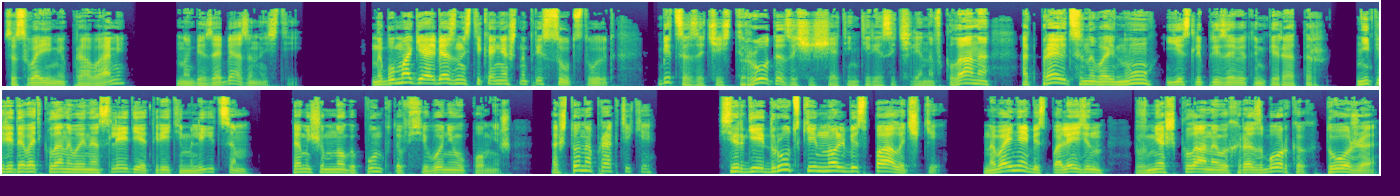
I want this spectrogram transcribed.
Со своими правами, но без обязанностей. На бумаге обязанности, конечно, присутствуют. Биться за честь рода, защищать интересы членов клана, отправиться на войну, если призовет император, не передавать клановое наследие третьим лицам, там еще много пунктов, всего не упомнишь. А что на практике? Сергей Друцкий ноль без палочки. На войне бесполезен, в межклановых разборках тоже.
